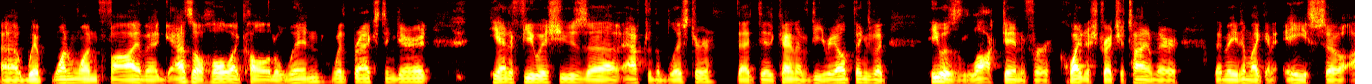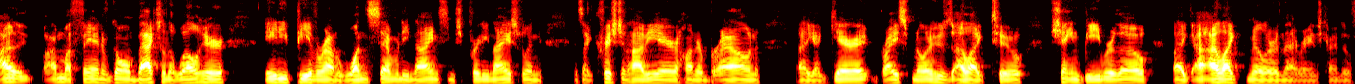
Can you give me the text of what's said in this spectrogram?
Uh, whip 115. As a whole, I call it a win with Braxton Garrett. He had a few issues uh, after the blister that did kind of derail things, but he was locked in for quite a stretch of time there that made him like an ace. So I I'm a fan of going back to the well here. ADP of around 179 seems pretty nice when it's like Christian Javier, Hunter Brown, you got Garrett, Bryce Miller, who's I like too. Shane Bieber, though, like I, I like Miller in that range, kind of.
